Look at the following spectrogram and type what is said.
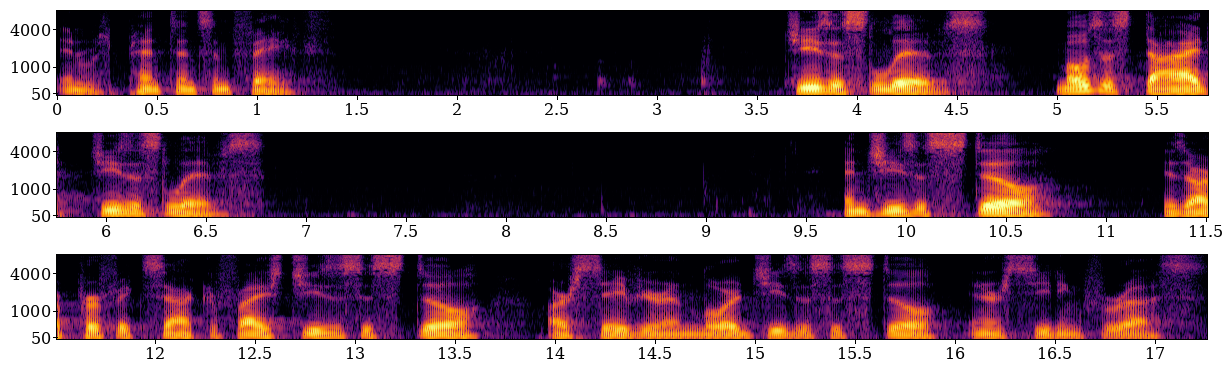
in repentance and faith. Jesus lives. Moses died, Jesus lives. And Jesus still is our perfect sacrifice. Jesus is still our Savior and Lord. Jesus is still interceding for us.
